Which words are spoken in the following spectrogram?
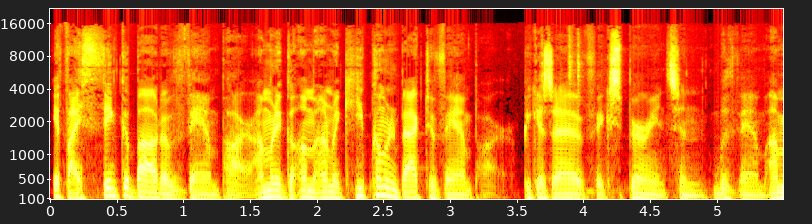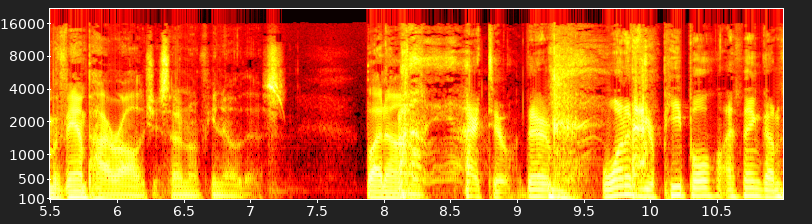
if I think about a vampire, I'm gonna go. I'm, I'm gonna keep coming back to vampire because I have experience in with vamp. I'm a vampirologist. I don't know if you know this, but um, I do. They're one of your people, I think, on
